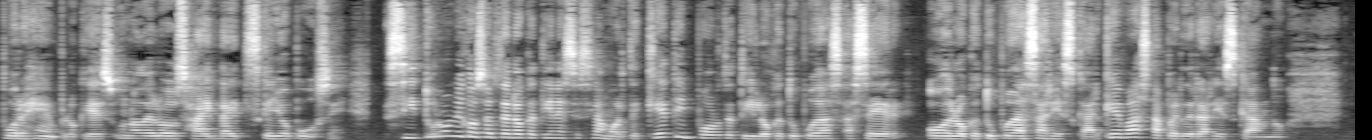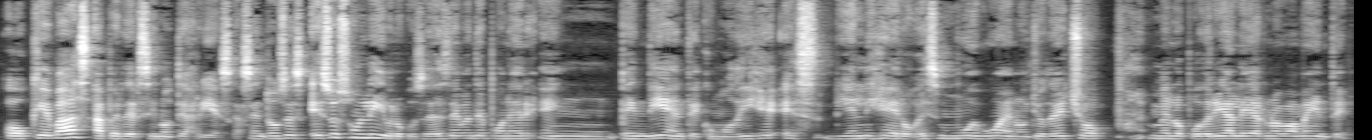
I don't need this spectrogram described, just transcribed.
por ejemplo, que es uno de los highlights que yo puse, si tú lo único certero que tienes es la muerte, ¿qué te importa a ti lo que tú puedas hacer o lo que tú puedas arriesgar? ¿Qué vas a perder arriesgando? O qué vas a perder si no te arriesgas. Entonces, eso es un libro que ustedes deben de poner en pendiente. Como dije, es bien ligero, es muy bueno. Yo, de hecho, me lo podría leer nuevamente.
